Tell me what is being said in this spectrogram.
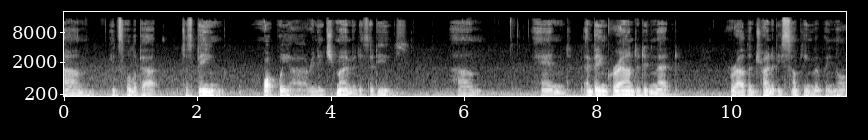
um, it's all about just being what we are in each moment as it is, um, and and being grounded in that rather than trying to be something that we're not.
